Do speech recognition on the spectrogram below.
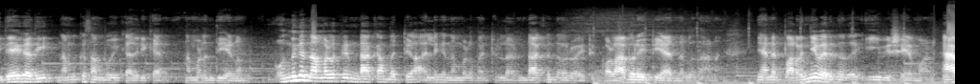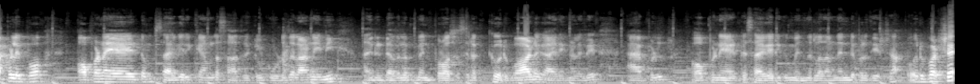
ഇതേ ഗതി നമുക്ക് സംഭവിക്കാതിരിക്കാൻ നമ്മൾ എന്ത് ചെയ്യണം? ഒന്നുകിൽ നമ്മൾക്ക് ഉണ്ടാക്കാൻ പറ്റുക അല്ലെങ്കിൽ നമ്മൾ മറ്റുള്ള ഉണ്ടാക്കുന്നവരുമായിട്ട് കൊളാബറേറ്റ് ചെയ്യുക എന്നുള്ളതാണ് ഞാൻ പറഞ്ഞു വരുന്നത് ഈ വിഷയമാണ്. ആപ്പിൾ ഇപ്പോൾ ഓപ്പൺ എ ആയിട്ടും സഹകരിക്കാനുള്ള സാധ്യതകൾ കൂടുതലാണ്. ഇനി അതിന്റെ ഡെവലപ്മെന്റ് പ്രോസസ്സിലൊക്കെ ഒരുപാട് കാര്യങ്ങളിൽ ആപ്പിൾ ഓപ്പൺ എ ആയിട്ട് സഹകരിക്കും എന്നുള്ളതാണ് എന്റെ പ്രതീക്ഷ. ഒരു പക്ഷേ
